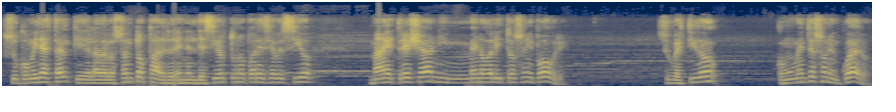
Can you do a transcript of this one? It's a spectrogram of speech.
Su comida es tal que la de los santos padres en el desierto no parece haber sido más estrecha ni menos deleitosa ni pobre. Sus vestidos comúnmente son en cuero,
